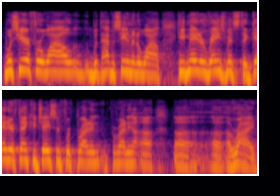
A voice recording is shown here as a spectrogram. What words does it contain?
was here for a while, but haven't seen him in a while. He made arrangements to get here. Thank you, Jason, for providing, providing a, a, a, a ride.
